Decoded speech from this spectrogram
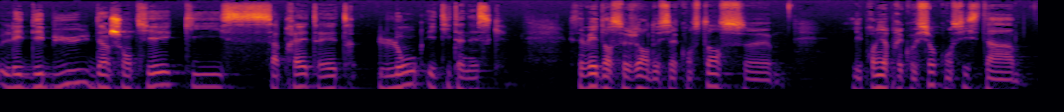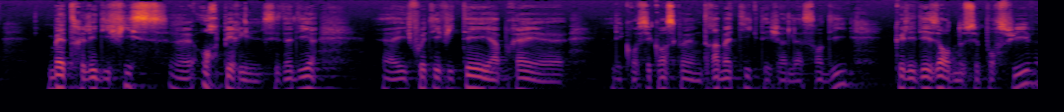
les débuts d'un chantier qui s'apprête à être long et titanesque? Savez, dans ce genre de circonstances, euh, les premières précautions consistent à mettre l'édifice euh, hors péril, c'est-à-dire euh, il faut éviter, après les conséquences quand même dramatiques déjà de l'incendie, que les désordres ne se poursuivent.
